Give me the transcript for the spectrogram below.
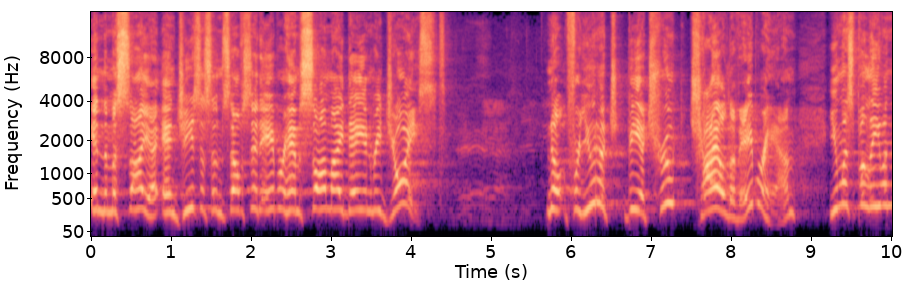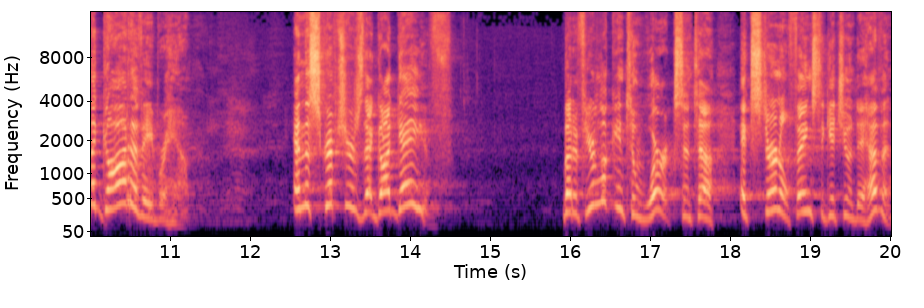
in the Messiah and Jesus himself said, Abraham saw my day and rejoiced? No, for you to be a true child of Abraham, you must believe in the God of Abraham and the scriptures that God gave. But if you're looking to works and to external things to get you into heaven,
